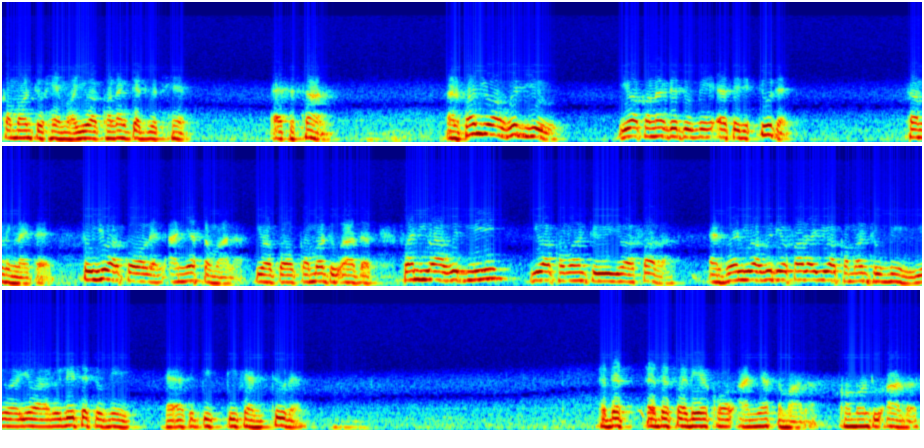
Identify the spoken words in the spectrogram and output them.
common to him or you are connected with him as a son. And when you are with you, you are connected to me as a student, something like that. So you are called an anyasamana. You are called common to others. When you are with me, you are common to your father. And when you are with your father, you are common to me. You are, you are related to me as a teacher and student. So that, that's why they are called anyasamana, common to others.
